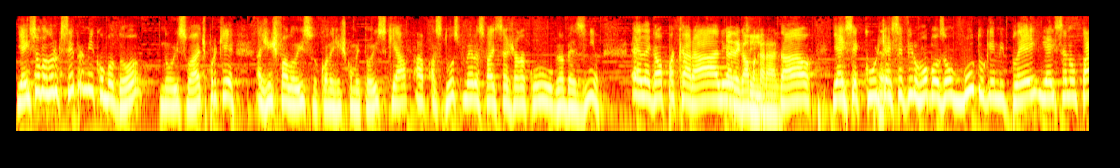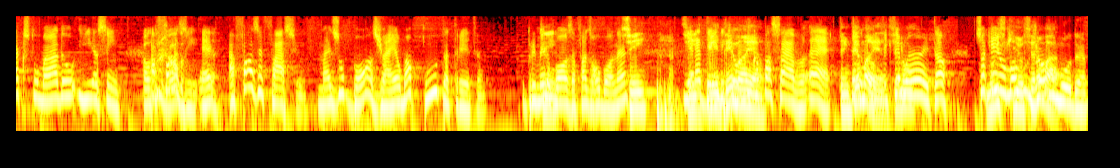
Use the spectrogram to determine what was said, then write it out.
E aí isso é um bagulho que sempre me incomodou no SWAT, porque a gente falou isso quando a gente comentou isso, que a, a, as duas primeiras fases que você joga com o Gambezinho é legal pra caralho. É legal Sim. pra caralho. Tal, e aí você curte, é. aí você vira um robozão, muda o gameplay, e aí você não tá acostumado e assim. É a fase, é, a fase é fácil, mas o boss já é uma puta treta. O primeiro Sim. boss, a fase robô, né? Sim. E Sim. era dele que eu manha. nunca passava. É. Tem que ter manha. Tem que ter manha e tal. Só que aí o, o jogo muda.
